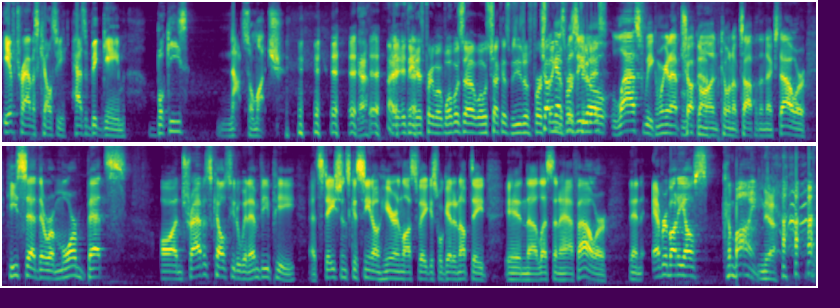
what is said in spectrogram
if Travis Kelce has a big game. Bookies, not so much. yeah, I, I think that's pretty much. What was uh, what was Chuck Esposito's first Chuck thing? The first two days? Esposito last week, and we're gonna have Chuck Yeah. on coming up top of the next hour. He said there were more bets on Travis Kelce to win MVP at Stations Casino here in Las Vegas, we'll get an update in uh, less than a half hour, Then everybody else combined. Yeah.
